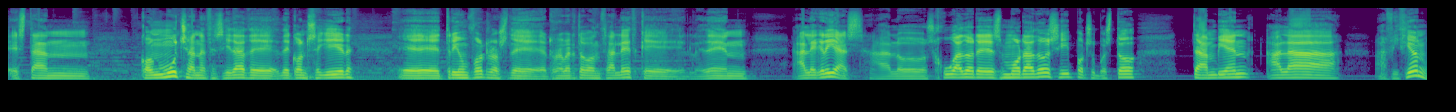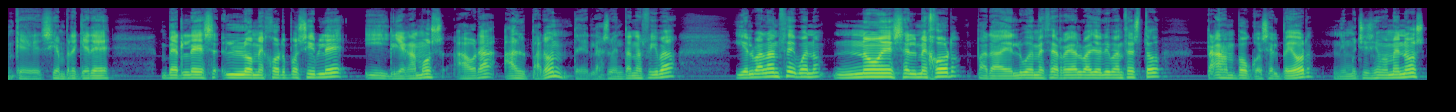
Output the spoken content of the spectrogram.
están con mucha necesidad de, conseguir eh, triunfos, los de Roberto González, que le den alegrías a los jugadores morados y, por supuesto, también a la afición, que siempre quiere verles lo mejor posible. Y llegamos ahora al parón de las ventanas FIBA y el balance, bueno, no es el mejor para el UMC Real Valladolid Bancesto, tampoco es el peor, ni muchísimo menos,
